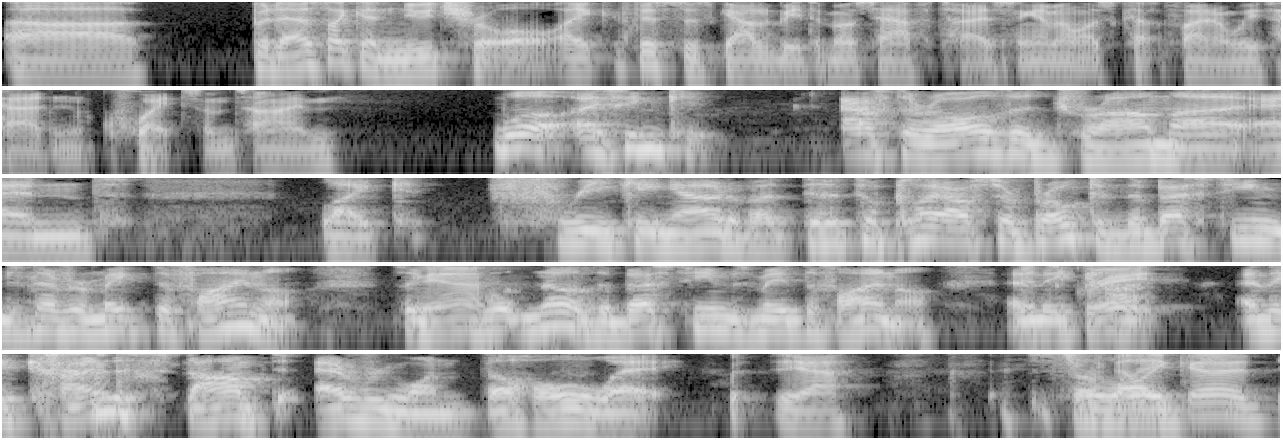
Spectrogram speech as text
Uh, but as like a neutral, like this has got to be the most appetizing MLS Cup final we've had in quite some time. Well, I think after all the drama and like freaking out about the, the, playoffs are broken, the best teams never make the final. It's like, yeah. well, no, the best teams made the final, and it's they great and they kind of stomped everyone the whole way. Yeah. It's so really like, good.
